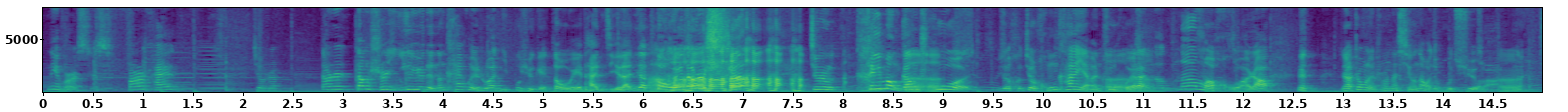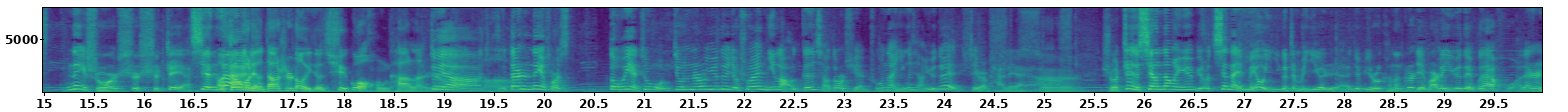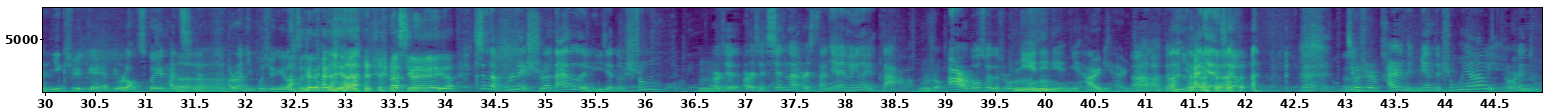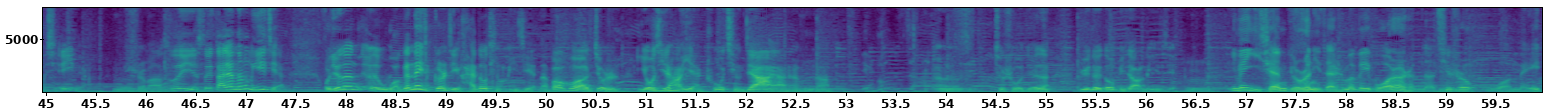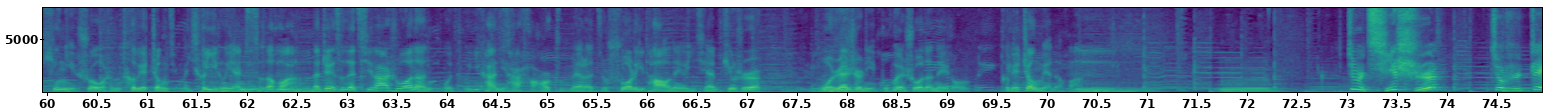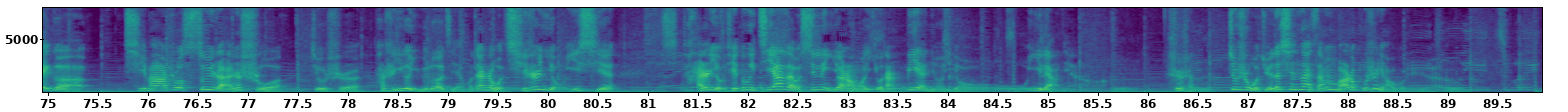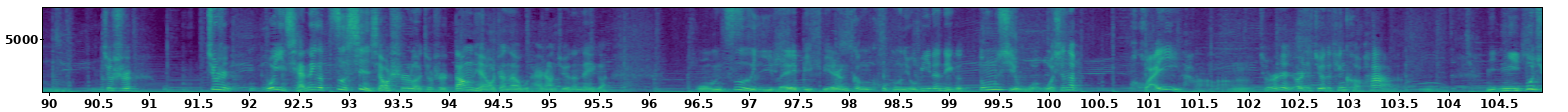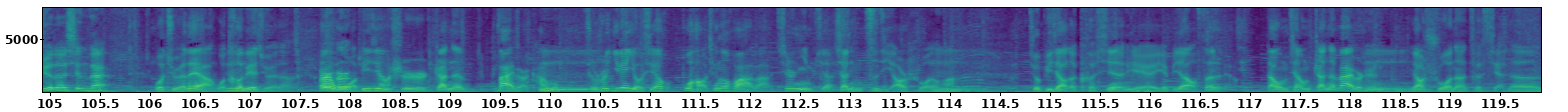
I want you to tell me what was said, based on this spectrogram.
那会儿帆还就是。当时，当时一个乐队能开会说你不许给窦唯弹吉他，你想窦唯当时神，就是黑梦刚出，就就是红勘演完出回来那那么火，然后人，然后张国岭说那行，那我就不去了。嗯，那时候是是这样，现在张国岭当时都已经去过红勘了。对呀，但是那会儿。窦唯也就我们就那时候乐队就说，哎，你老跟小豆演出，那影响乐队这边排练呀，是吧？这就相当于，比如现在也没有一个这么一个人，就比如可能哥几玩了一乐队不太火，但是你去给，比如老崔弹琴，他说你不许给老崔弹琴，说行行行，现在不是那时代，大家都得理解，得生活，而且而且现在，而且咱年龄也大了，不是说二十多岁的时候，你你你你还是你还是啊，对，你还年轻，对，就是还是得面对生活压力，有时候得妥协一点。是吧？所以，所以大家能理解。我觉得，呃，我跟那哥几个还都挺理解的。包括就是，尤其上演出请假呀什么的，嗯，就是我觉得乐队都比较理解。嗯，因为以前比如说你在什么微博上什么的，其实我没听你说过什么特别正经的、特义正言辞的话。那这次在奇葩说呢，我我一看你还好好准备了，就说了一套那个以前平时我认识你不会说的那种特别正面的话。嗯嗯，就是其实就是这个。奇葩说虽然说就是它是一个娱乐节目，但是我其实有一些，还是有些东西积压在我心里，要让我有点别扭，有一两年了。嗯，是什么呢？就是我觉得现在咱们玩的不是摇滚乐。嗯嗯，就是就是我以前那个自信消失了，就是当年我站在舞台上觉得那个我们自以为比别人更酷更牛逼的那个东西，我我现在怀疑它了。嗯，就而且而且觉得挺可怕的。嗯。你你不觉得现在？我觉得呀，我特别觉得，但是我毕竟是站在外边看过，就是说，因为有些不好听的话吧，其实你们像像你们自己要是说的话，就比较的可信，也也比较有分量。但我们像我们站在外边的人要说呢，就显得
